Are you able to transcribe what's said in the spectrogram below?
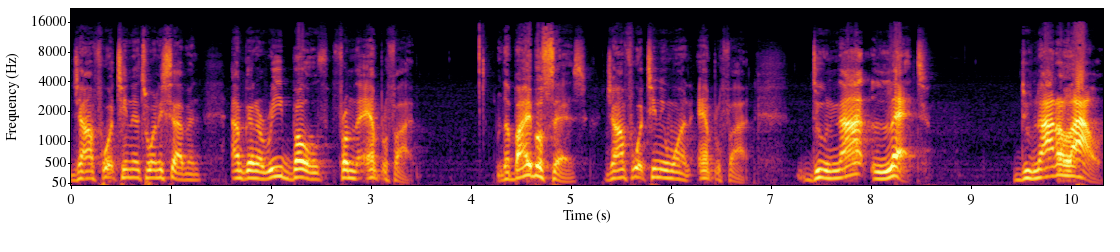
John 14 and 27. I'm going to read both from the Amplified. The Bible says, John 14 and 1, Amplified, do not let, do not allow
